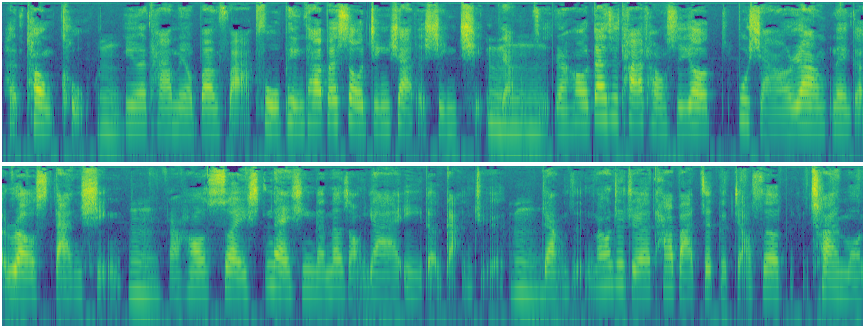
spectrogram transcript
很痛苦，嗯。因为他没有办法抚平他被受惊吓的心情，这样子。然后，但是他同时又不想要让那个 Rose 担心，嗯。然后所以内心的那种压抑的感觉，嗯。这样子，然后就觉得他把这个角色揣摩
